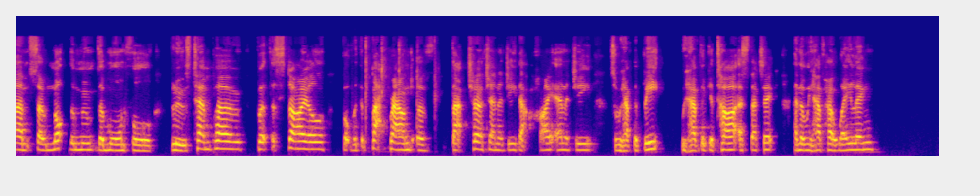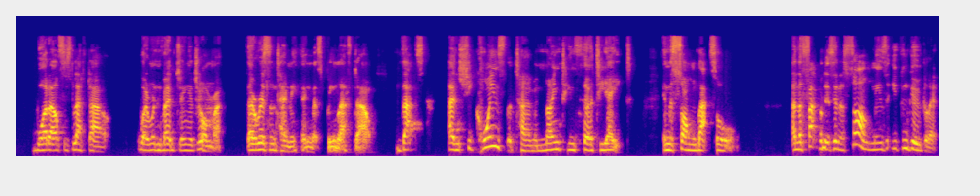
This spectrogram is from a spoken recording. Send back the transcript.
Um, so not the the mournful blues tempo, but the style, but with the background of that church energy, that high energy. So we have the beat, we have the guitar aesthetic, and then we have her wailing. What else is left out? We're inventing a genre. There isn't anything that's been left out. That's and she coins the term in 1938 in the song That's All. And the fact that it's in a song means that you can Google it.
